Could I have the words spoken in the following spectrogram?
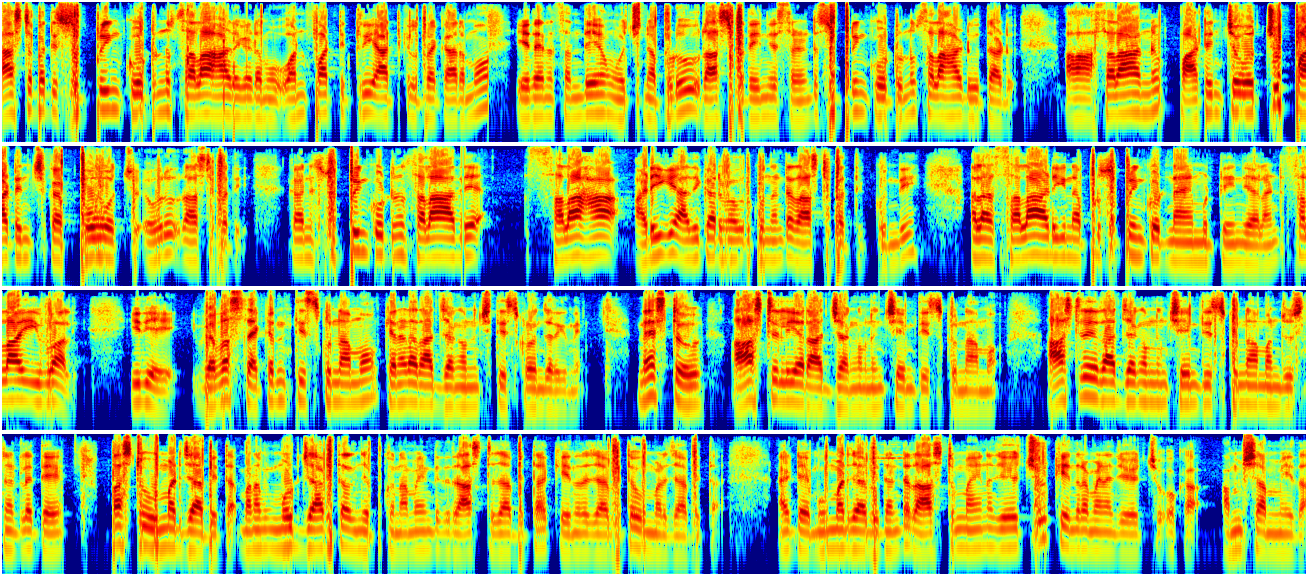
రాష్ట్రపతి సుప్రీం కోర్టును సలహా అడగడము వన్ ఫార్టీ త్రీ ఆర్టికల్ ప్రకారము ఏదైనా సందేహం వచ్చినప్పుడు రాష్ట్రపతి ఏం చేస్తాడంటే సుప్రీం కోర్టును సలహా అడుగుతాడు. ఆ సలహాను పాటించవచ్చు పాటించకపోవచ్చు ఎవరు? రాష్ట్రపతి. కానీ సుప్రీం కోర్టును సలహా అదే సలహా అడిగే అధికారం ఎవరికి ఉందంటే రాష్ట్రపతికి ఉంది. అలా సలహా అడిగినప్పుడు సుప్రీంకోర్టు న్యాయమూర్తి ఏం చేయాలంటే సలహా ఇవ్వాలి. ఇది వ్యవస్థ ఎక్కడి నుంచి తీసుకున్నామో కెనడా రాజ్యాంగం నుంచి తీసుకోవడం జరిగింది. నెక్స్ట్ ఆస్ట్రేలియా రాజ్యాంగం నుంచి ఏం తీసుకున్నామో. ఆస్ట్రేలియా రాజ్యాంగం నుంచి ఏం తీసుకున్నామని చూసినట్లయితే ఫస్ట్ ఉమ్మడి జాబితా. మనం మూడు జాబితాలు చెప్పుకున్నాం. ఏంటిది? రాష్ట్ర జాబితా కేంద్ర జాబితా ఉమ్మడి జాబితా. అయితే ఉమ్మడి జాబితా అంటే రాష్ట్రమైనా చేయొచ్చు కేంద్రమైనా చేయొచ్చు ఒక అంశం మీద.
